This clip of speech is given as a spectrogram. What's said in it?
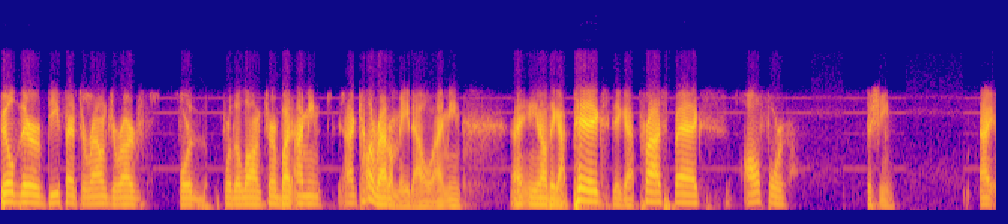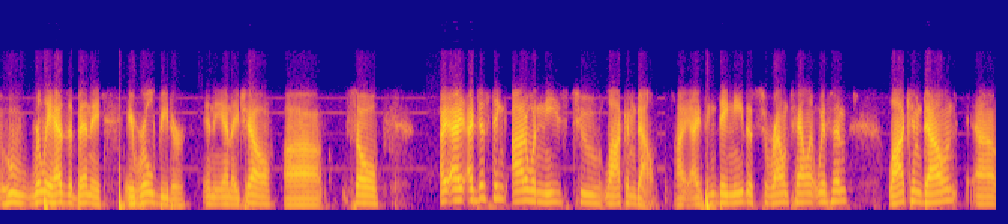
build their defense around Girard for for the long term. But I mean, uh, Colorado made out. I mean, uh, you know, they got picks, they got prospects, all for Duchene, I, who really hasn't been a a world beater in the NHL. Uh, so. I, I, I just think Ottawa needs to lock him down. I, I think they need to surround talent with him, lock him down uh,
